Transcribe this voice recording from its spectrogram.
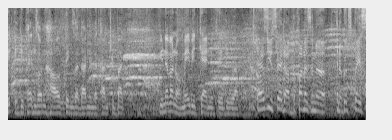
it, it depends on how things are done in the country, but you never know. Maybe it can if they do well. As you said, uh, Bafana's in a in a good space,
